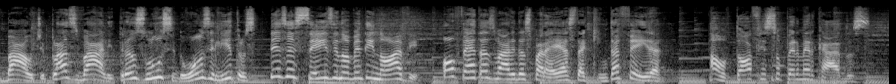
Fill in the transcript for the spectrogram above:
Balde Plasvale translúcido 11 litros 16,99. Ofertas válidas para esta quinta-feira. Altoff Supermercados.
